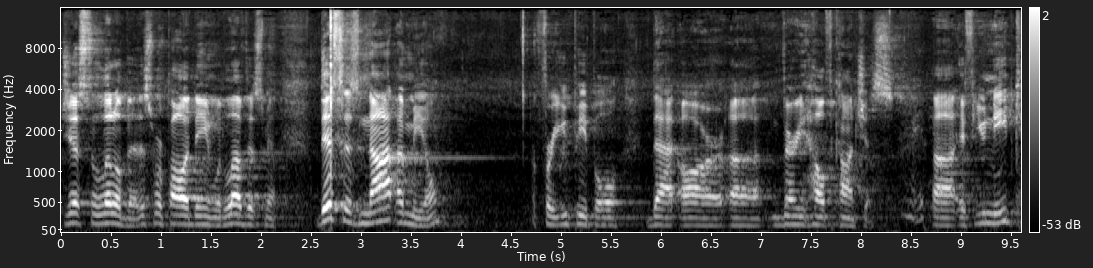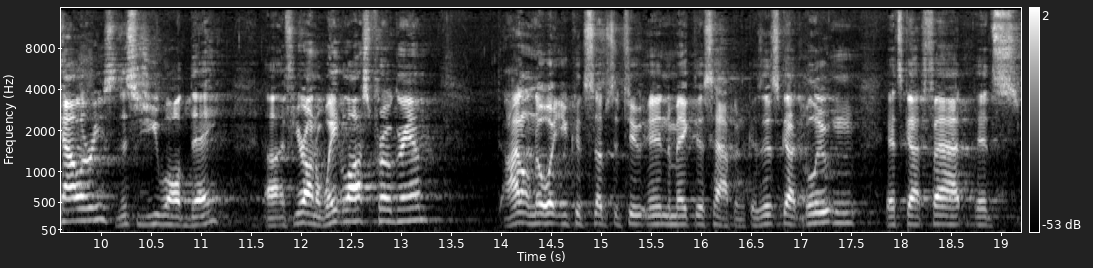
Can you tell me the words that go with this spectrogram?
Just a little bit. This is where Paula Deen would love this meal. This is not a meal for you people that are uh, very health conscious. Uh, if you need calories, this is you all day. Uh, if you're on a weight loss program, I don't know what you could substitute in to make this happen because it's got gluten, it's got fat, it's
